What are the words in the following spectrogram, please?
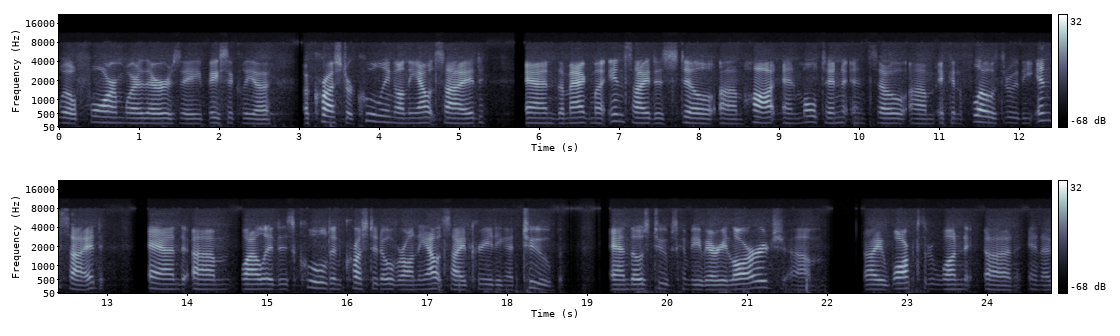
will form where there's a basically a, a crust or cooling on the outside, and the magma inside is still um, hot and molten, and so um, it can flow through the inside and um, while it is cooled and crusted over on the outside, creating a tube. And those tubes can be very large. Um, I walked through one uh, in a,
